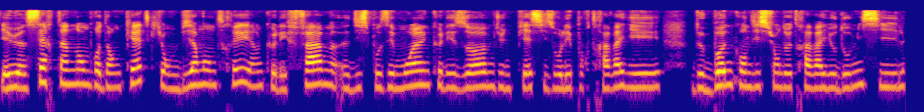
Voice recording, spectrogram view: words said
Il y a eu un certain nombre d'enquêtes qui ont bien montré hein, que les femmes disposaient moins que les hommes d'une pièce isolée pour travailler, de bonnes conditions de travail au domicile,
